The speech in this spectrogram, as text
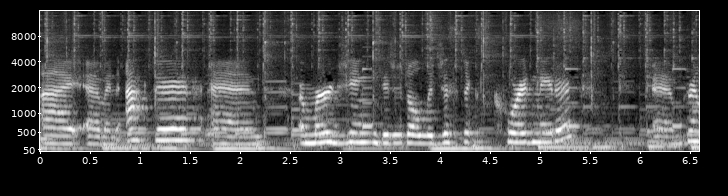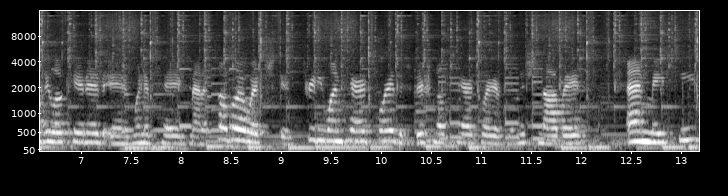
I am an actor and emerging digital logistics coordinator. I'm currently located in Winnipeg, Manitoba, which is Treaty 1 territory, the traditional territory of the Anishinaabe and Métis.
